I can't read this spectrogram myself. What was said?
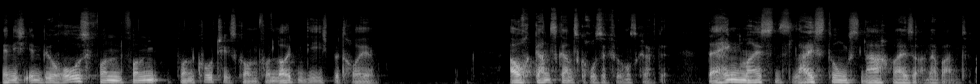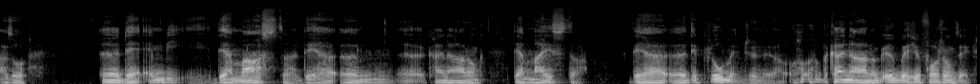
Wenn ich in Büros von, von, von Coaches komme, von Leuten, die ich betreue, auch ganz, ganz große Führungskräfte, da hängen meistens Leistungsnachweise an der Wand. Also äh, der MBE, der Master, der, ähm, äh, keine Ahnung, der Meister, der äh, Diplom-Ingenieur, keine Ahnung, irgendwelche Forschungsecke.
